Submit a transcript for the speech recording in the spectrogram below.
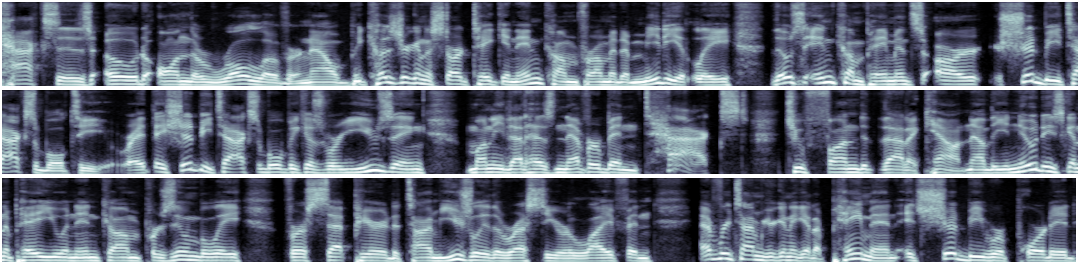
taxes owed on the rollover. Now, because you're going to start taking income from it immediately, those income payments are should be taxable to you, right? They should be taxable because we're using money that has never been taxed to fund that account. Now, the annuity is going to pay you an income presumably for a set period of time, usually the rest of your life and every time you're going to get a payment, it should be reported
